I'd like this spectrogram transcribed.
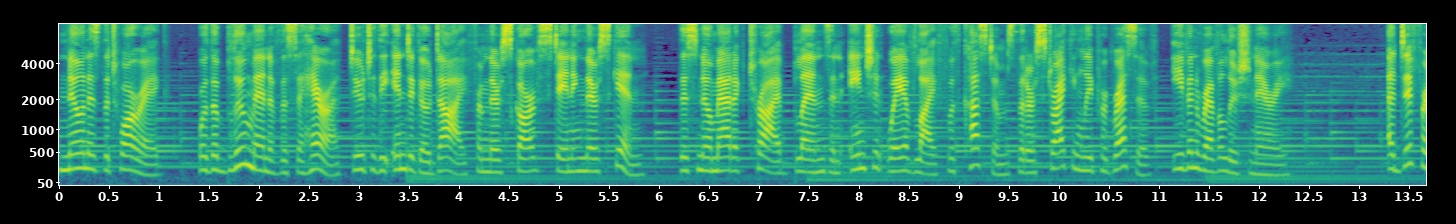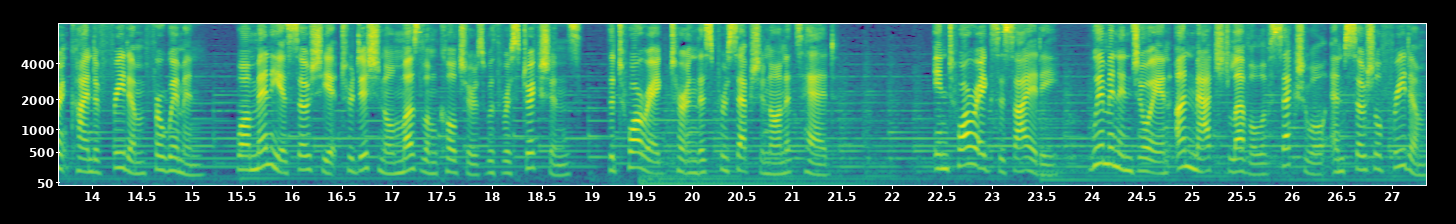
Known as the Tuareg, or the blue men of the Sahara due to the indigo dye from their scarves staining their skin, this nomadic tribe blends an ancient way of life with customs that are strikingly progressive, even revolutionary. A different kind of freedom for women. While many associate traditional Muslim cultures with restrictions, the Tuareg turn this perception on its head. In Tuareg society, women enjoy an unmatched level of sexual and social freedom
